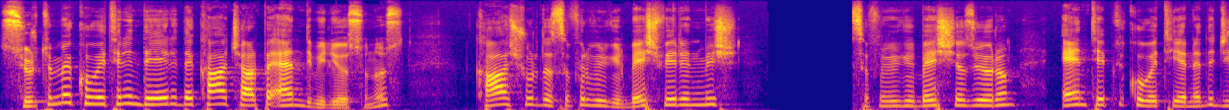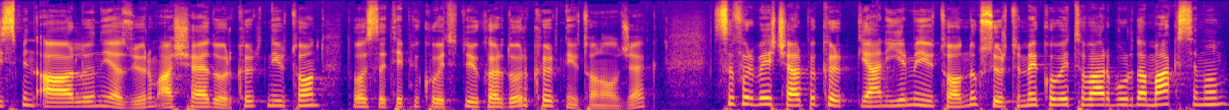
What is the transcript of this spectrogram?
Sürtünme kuvvetinin değeri de K çarpı N'di biliyorsunuz. K şurada 0,5 verilmiş. 0,5 yazıyorum. En tepki kuvveti yerine de cismin ağırlığını yazıyorum. Aşağıya doğru 40 Newton. Dolayısıyla tepki kuvveti de yukarı doğru 40 Newton olacak. 0,5 çarpı 40 yani 20 Newtonluk sürtünme kuvveti var burada maksimum.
